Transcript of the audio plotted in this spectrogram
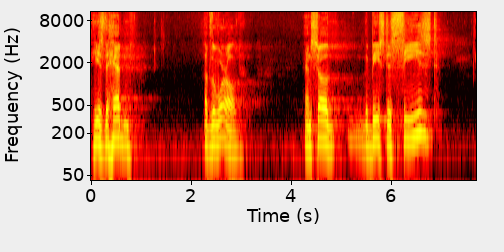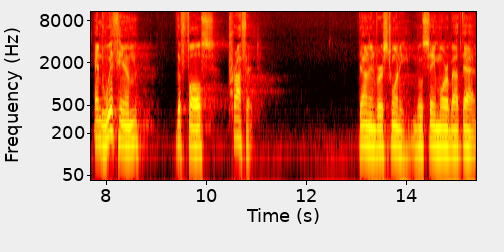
He is the head of the world. And so the beast is seized, and with him the false prophet. Down in verse 20. We'll say more about that.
